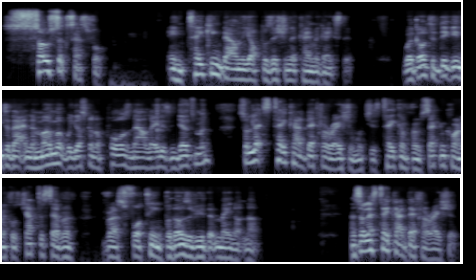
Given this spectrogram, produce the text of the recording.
so successful in taking down the opposition that came against it. We're going to dig into that in a moment. We're just going to pause now, ladies and gentlemen. So let's take our declaration, which is taken from Second Chronicles chapter 7, verse 14, for those of you that may not know. And so let's take our declaration.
